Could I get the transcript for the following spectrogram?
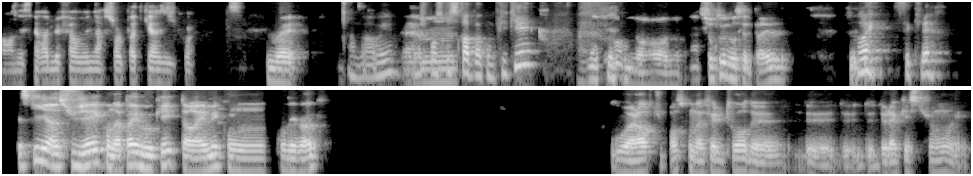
On essaiera de le faire venir sur le podcast, dit quoi. Ouais, ah bah oui, je pense que ce ne sera pas compliqué. non, surtout dans cette période. Ouais, c'est clair. Est-ce qu'il y a un sujet qu'on n'a pas évoqué que tu aurais aimé qu'on évoque? Ou alors tu penses qu'on a fait le tour de, de, de, la question et...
